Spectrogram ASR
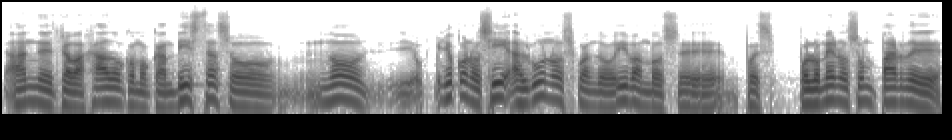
han trabajado como cambistas o no, yo, yo conocí algunos cuando íbamos, pues por lo menos un par de,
